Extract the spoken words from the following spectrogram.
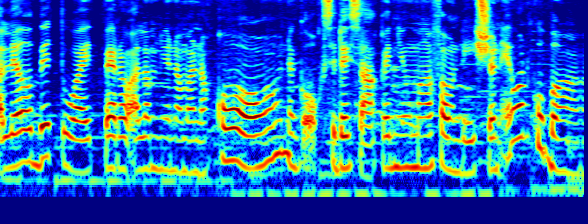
A little bit white, pero alam nyo naman ako, nag-oxidize sa akin yung mga foundation. Ewan ko ba?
